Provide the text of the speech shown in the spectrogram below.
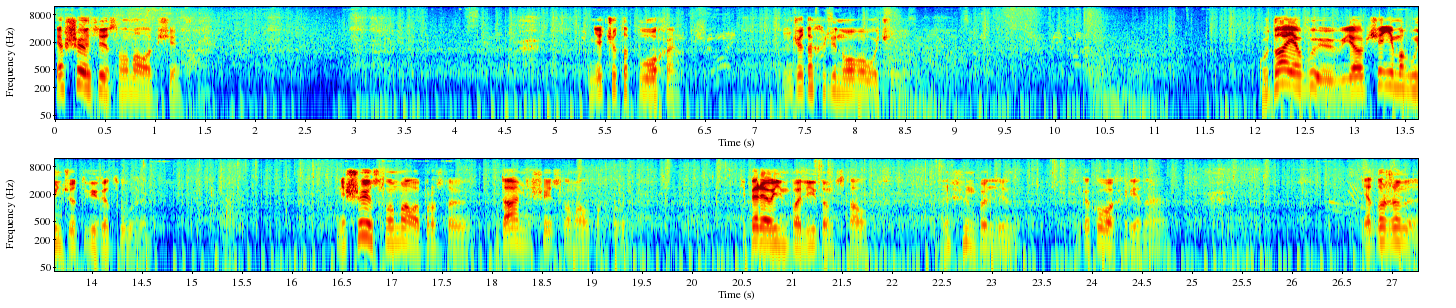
Я шею себе сломал вообще. Мне что-то плохо. Ну что-то хреново очень. Куда я вы? Я вообще не могу ничего двигаться уже. Мне шею сломало просто. Да, мне шею сломало, походу. Теперь я инвалидом стал. Блин. Какого хрена? Я должен...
